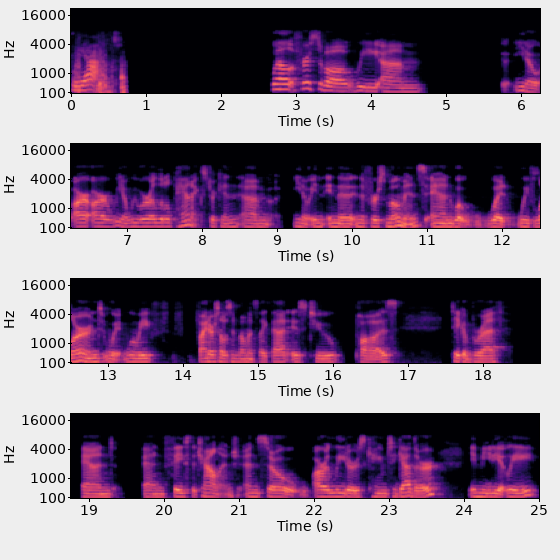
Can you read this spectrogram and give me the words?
react well, first of all, we, um, you know, our, our, you know, we were a little panic stricken, um, you know, in, in the in the first moments, and what what we've learned when we find ourselves in moments like that is to pause, take a breath, and and face the challenge. And so our leaders came together immediately,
